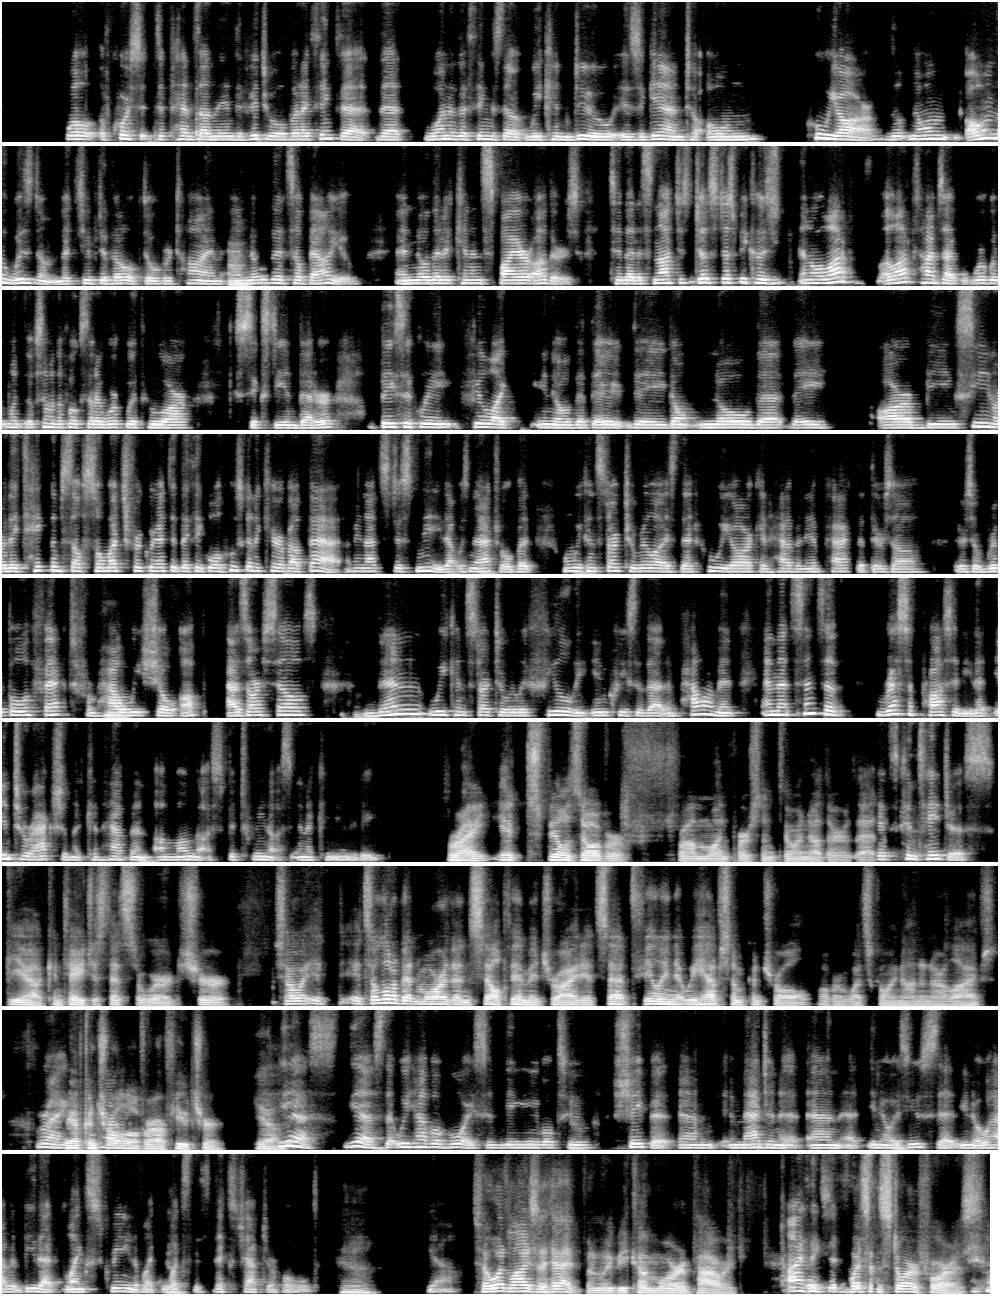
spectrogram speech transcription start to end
Well, of course, it depends on the individual, but I think that that one of the things that we can do is again to own who we are, own, own the wisdom that you've developed over time, mm. and know that it's of value, and know that it can inspire others. To that, it's not just just just because. You know, a lot of a lot of times I work with, with some of the folks that I work with who are 60 and better basically feel like you know that they they don't know that they are being seen or they take themselves so much for granted they think well who's going to care about that i mean that's just me that was natural but when we can start to realize that who we are can have an impact that there's a there's a ripple effect from how mm. we show up as ourselves mm. then we can start to really feel the increase of that empowerment and that sense of reciprocity, that interaction that can happen among us, between us in a community. Right. It spills over from one person to another that it's contagious. Yeah, contagious. That's the word. Sure. So it it's a little bit more than self-image, right? It's that feeling that we have some control over what's going on in our lives. Right. We have control yeah. over our future. Yeah. Yes, yes, that we have a voice in being able to yeah. shape it and imagine it, and uh, you know, as you said, you know, have it be that blank screen of like, yeah. what's this next chapter hold? Yeah. Yeah. So, what lies ahead when we become more empowered? I think that's what's in store for us.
